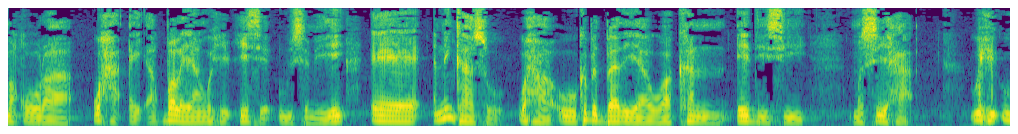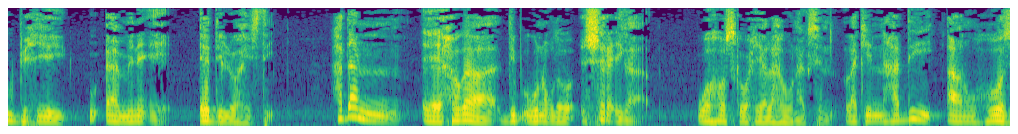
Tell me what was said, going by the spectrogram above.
maquuraa waxa ay aqbalayaan wixii ciise uu sameeyey. Ee ninkaasu waxa uu ka badbaadayaa waa kan a d masiixa. Wixii uu bixiyey u aamine e eedii loo haystay. Haddaan xoogaa dib ugu noqdo sharciga waa hooska waxyaalaha wanaagsan. Laakiin haddii aanu hoos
